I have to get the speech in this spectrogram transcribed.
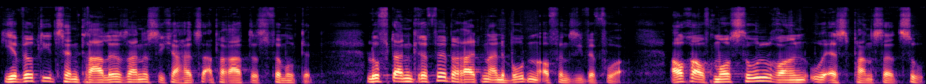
Hier wird die Zentrale seines Sicherheitsapparates vermutet. Luftangriffe bereiten eine Bodenoffensive vor. Auch auf Mosul rollen US-Panzer zu.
